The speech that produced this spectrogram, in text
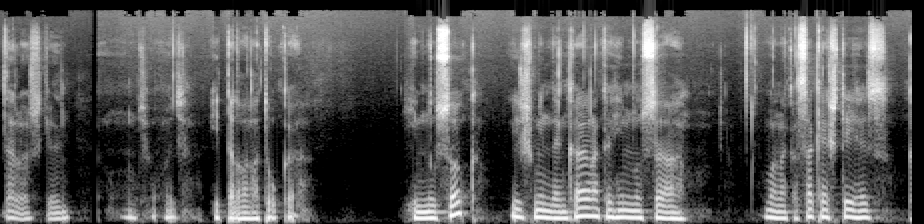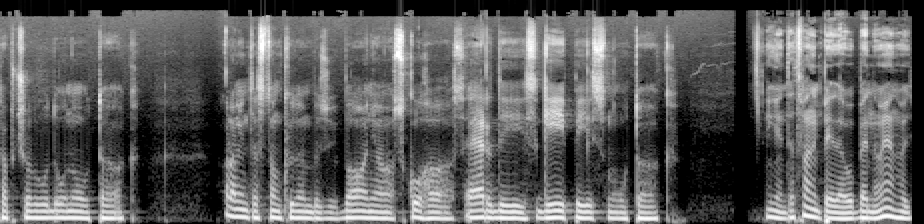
Dalos könyv. Úgyhogy itt találhatók a himnuszok, és minden kárnak a himnusza, vannak a szakestéhez kapcsolódó nótak, valamint aztán különböző banyasz, kohasz, erdész, gépész nótak. Igen, tehát van például benne olyan, hogy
